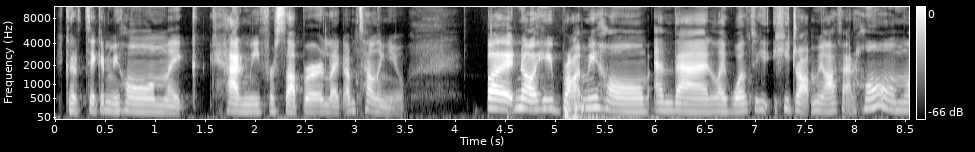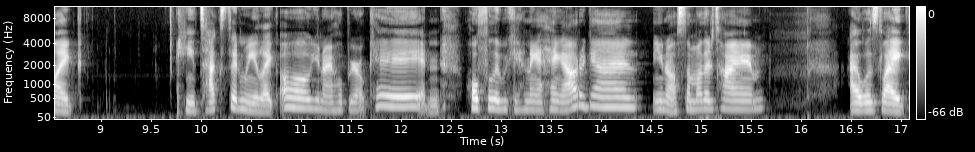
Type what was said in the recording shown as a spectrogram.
He could have taken me home, like, had me for supper. Like, I'm telling you. But no, he brought me home. And then, like, once he, he dropped me off at home, like, he texted me like, "Oh, you know, I hope you're okay and hopefully we can hang out again, you know, some other time." I was like,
